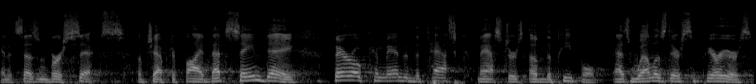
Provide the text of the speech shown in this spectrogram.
And it says in verse 6 of chapter 5 that same day, Pharaoh commanded the taskmasters of the people, as well as their superiors.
